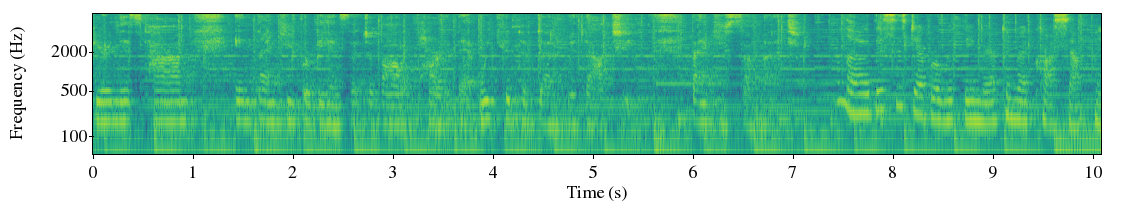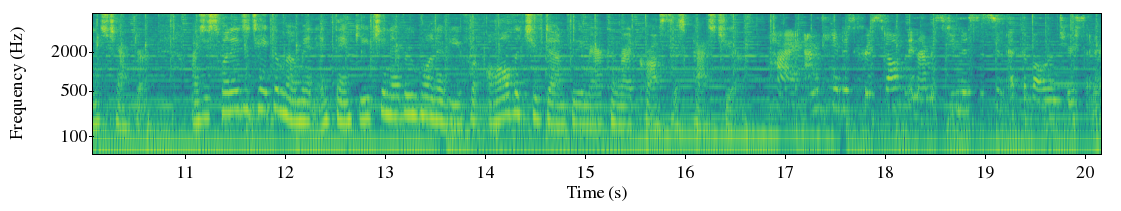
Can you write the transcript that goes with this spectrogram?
during this time. And thank you for being such a vital part of that. We couldn't have done it without you. Thank you so much. Hello, this is Deborah with the American Red Cross South Plains chapter. I just wanted to take a moment and thank each and every one of you for all that you've done for the American Red Cross this past year. Hi, I'm Candace Kristoff and I'm a student assistant at the Volunteer Center.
